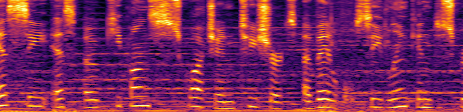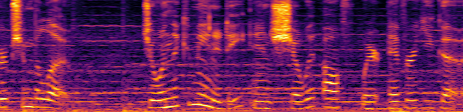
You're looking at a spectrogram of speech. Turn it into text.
SCSO Keep On Squatchin t-shirts available. See link in description below. Join the community and show it off wherever you go.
